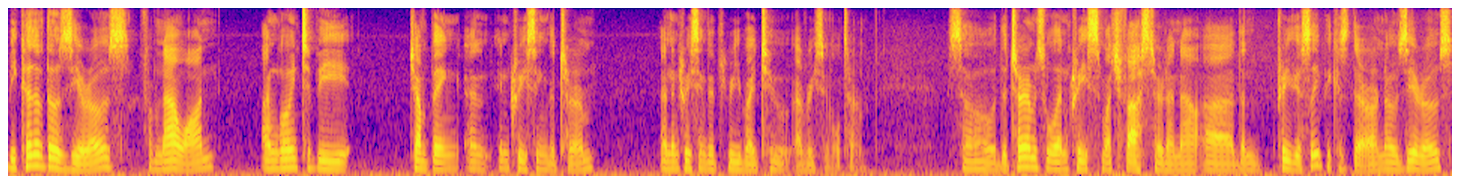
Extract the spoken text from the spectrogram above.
Because of those zeros, from now on, I'm going to be jumping and increasing the term and increasing the 3 by 2 every single term. So the terms will increase much faster than now uh, than previously because there are no zeros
